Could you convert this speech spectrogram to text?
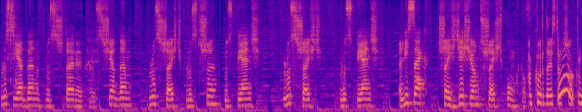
plus 1 plus 4 plus 7 plus 6 plus 3 plus 5 plus 6 plus 5. Lisek 66 punktów. O kurde, jestem w szoku.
